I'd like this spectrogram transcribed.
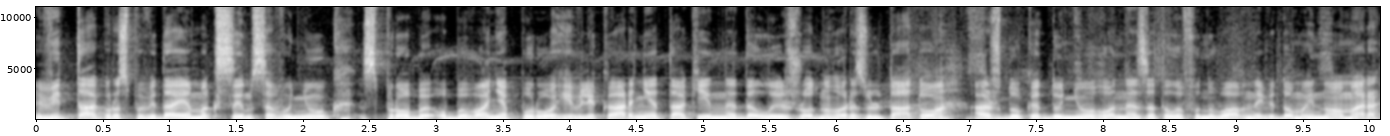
Відтак розповідає Максим Савонюк, спроби оббивання порогів лікарні так і не дали жодного результату, аж доки до нього не зателефонував невідомий номер.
